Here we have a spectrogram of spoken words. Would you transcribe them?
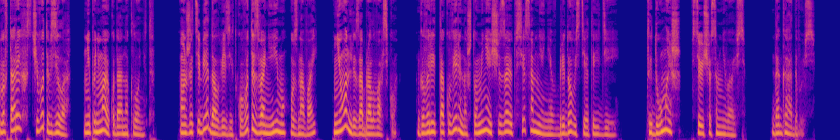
Во-вторых, с чего ты взяла? Не понимаю, куда она клонит. Он же тебе дал визитку, вот и звони ему, узнавай. Не он ли забрал Ваську?» Говорит так уверенно, что у меня исчезают все сомнения в бредовости этой идеи. «Ты думаешь?» Все еще сомневаюсь. «Догадываюсь.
